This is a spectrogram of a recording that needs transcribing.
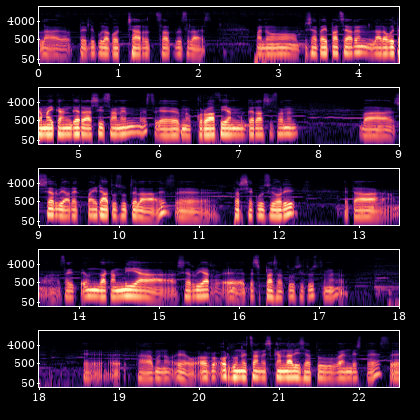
hola, pelikulako txartzat bezala, ez. Baina, pixat aipatzearen, laro maikan gerra hasi zanen, ez, e, no, Kroazian gerra hasi zanen, ba, Serbiarek pairatu zutela, ez, e, persekuzio hori, eta, ba, zait, eundakan mila Serbiar e, desplazatu zituzten, eh? E, eta, bueno, e, or, ordunetzan eskandalizatu bain beste, ez? E,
